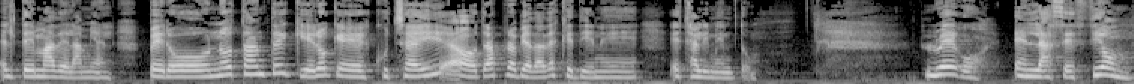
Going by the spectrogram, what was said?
el tema de la miel. Pero no obstante, quiero que escuchéis otras propiedades que tiene este alimento. Luego, en la sección,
